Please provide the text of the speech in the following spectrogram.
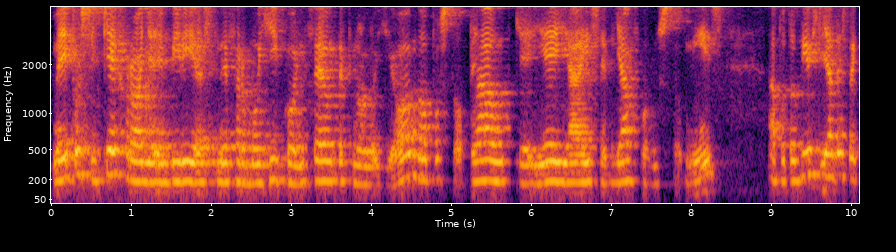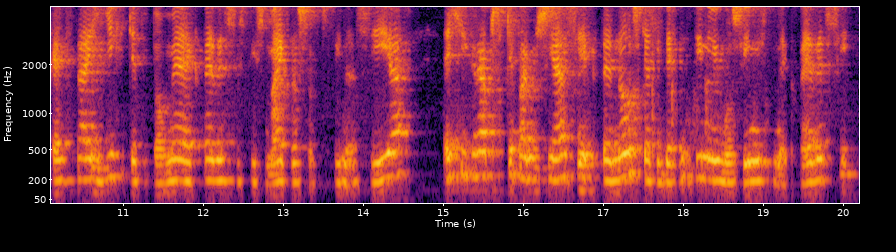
με 20 και χρόνια εμπειρία στην εφαρμογή κορυφαίων τεχνολογιών, όπως το cloud και η AI σε διάφορους τομείς, από το 2017 ηγήθηκε του τομέα εκπαίδευσης της Microsoft στην Ασία, έχει γράψει και παρουσιάσει εκτενώς για την τεχνητή νοημοσύνη στην εκπαίδευση,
